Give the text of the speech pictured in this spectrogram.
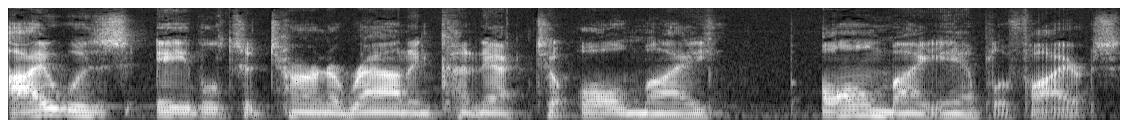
I was able to turn around and connect to all my all my amplifiers.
